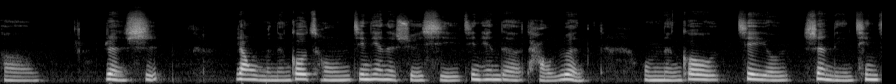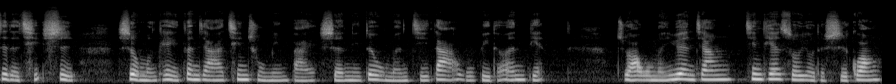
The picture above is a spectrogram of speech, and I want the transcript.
呃认识，让我们能够从今天的学习、今天的讨论。我们能够借由圣灵亲自的启示，使我们可以更加清楚明白神你对我们极大无比的恩典。主啊，我们愿将今天所有的时光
